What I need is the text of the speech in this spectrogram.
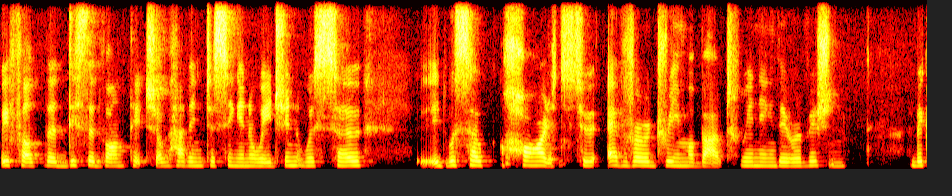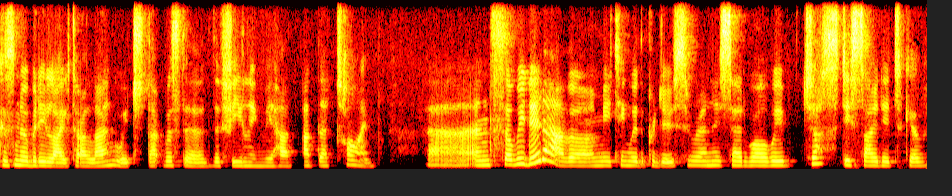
We felt the disadvantage of having to sing in Norwegian was so it was so hard to ever dream about winning the Eurovision because nobody liked our language. That was the, the feeling we had at that time. Uh, and so we did have a meeting with the producer, and he said, Well, we just decided to go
